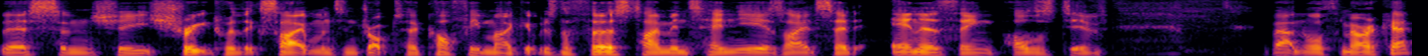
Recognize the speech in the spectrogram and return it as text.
this, and she shrieked with excitement and dropped her coffee mug. It was the first time in 10 years I'd said anything positive about North America.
